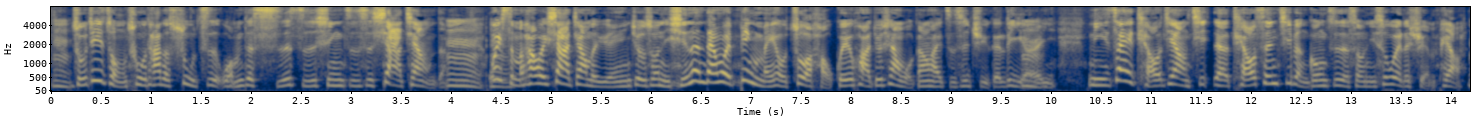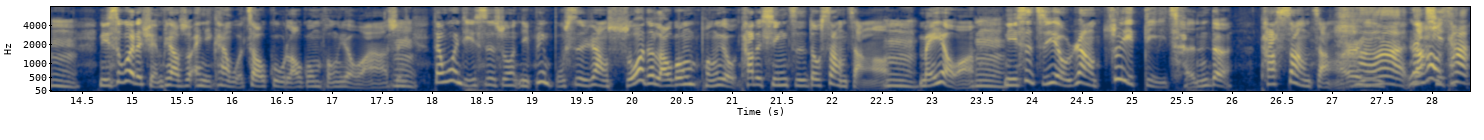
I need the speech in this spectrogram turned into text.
嗯，主计总处它的数字，我们的实职薪资是下降的。嗯，为什么它会下降的原因，就是说你行政单位并没有做好规划。就像我刚才只是举个例而已。你在调降基呃调升基本工资的时候，你是为了选票。嗯，你是为了选票，说哎，你看我照顾劳工朋友啊。所以，但问题是说，你并不是让所有的劳工朋友他的薪资都上涨哦。嗯，没有啊，嗯，你是只有让最底层的它上涨而已。啊，那其他，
